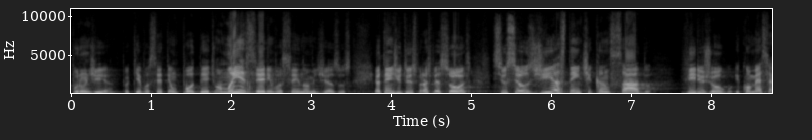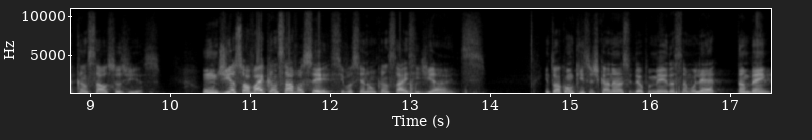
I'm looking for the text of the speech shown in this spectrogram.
por um dia, porque você tem um poder de um amanhecer em você, em nome de Jesus. Eu tenho dito isso para as pessoas: se os seus dias têm te cansado, vire o jogo e comece a cansar os seus dias. Um dia só vai cansar você, se você não cansar esse dia antes. Então a conquista de Canaã se deu por meio dessa mulher também.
